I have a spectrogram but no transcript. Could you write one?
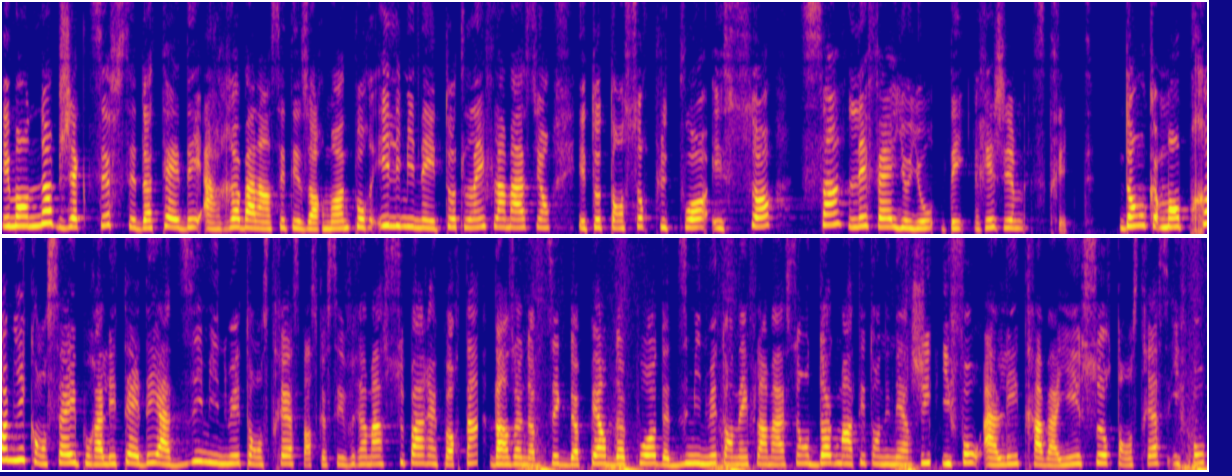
Et mon objectif, c'est de t'aider à rebalancer tes hormones pour éliminer toute l'inflammation et tout ton surplus de poids, et ça sans l'effet yo-yo des régimes stricts. Donc, mon premier conseil pour aller t'aider à diminuer ton stress, parce que c'est vraiment super important dans une optique de perte de poids, de diminuer ton inflammation, d'augmenter ton énergie, il faut aller travailler sur ton stress. Il faut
